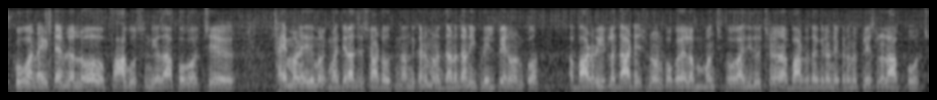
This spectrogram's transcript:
ఎక్కువగా నైట్ టైంలలో ఫాగ్ వస్తుంది కదా ఆ పొగ వచ్చే టైం అనేది మనకు మధ్యరాత్రి స్టార్ట్ అవుతుంది. అందుకని మనం దనదాన ఇప్పుడు వెళ్ళిపోయాం అనుకో ఆ బార్డర్ ఇట్లా దాటేసినాం అనుకో ఒకవేళ మంచి పొగ అది ఇది వచ్చినా కానీ ఆ బార్డర్ దగ్గర ఎక్కడైనా ప్లేస్లలో ఆపుకోవచ్చు.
